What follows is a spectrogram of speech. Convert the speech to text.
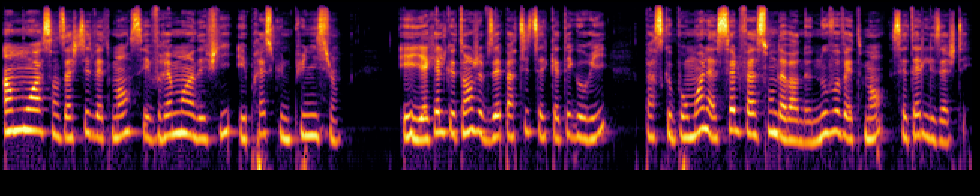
un mois sans acheter de vêtements, c'est vraiment un défi et presque une punition. Et il y a quelques temps, je faisais partie de cette catégorie parce que pour moi, la seule façon d'avoir de nouveaux vêtements, c'était de les acheter.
